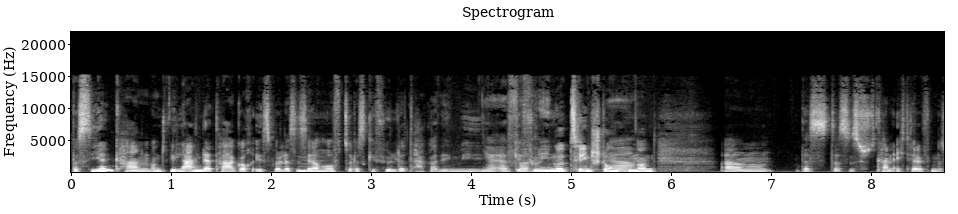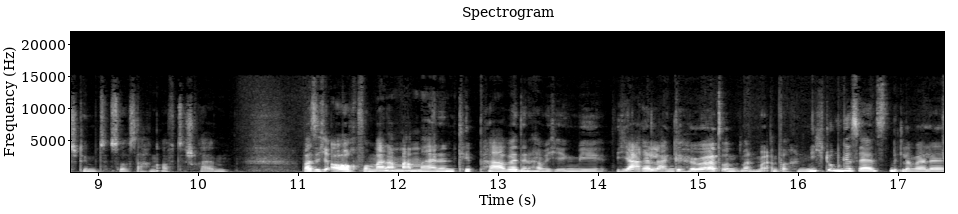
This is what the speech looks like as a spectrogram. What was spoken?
passieren kann und wie lang der Tag auch ist, weil das ist mhm. ja auch mhm. oft so das Gefühl, der Tag hat irgendwie ja, gefühlt nur zehn Stunden ja. und Ähm, das das ist, kann echt helfen, das stimmt, so Sachen aufzuschreiben. Was ich auch von meiner Mama einen Tipp habe, den habe ich irgendwie jahrelang gehört und manchmal einfach nicht umgesetzt. Mittlerweile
